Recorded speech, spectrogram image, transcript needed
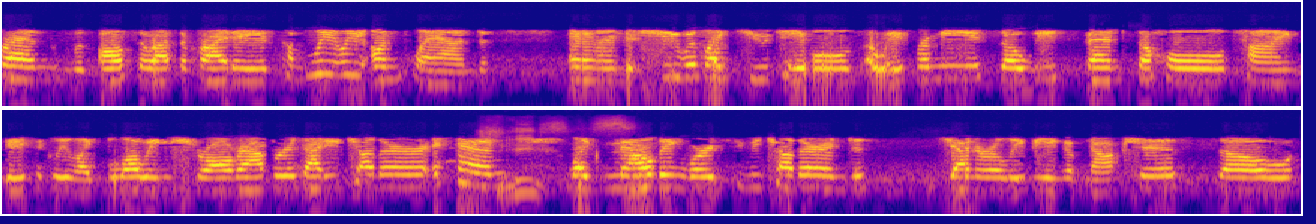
friends was also at the Fridays, completely unplanned and she was like two tables away from me, so we spent the whole time basically like blowing straw wrappers at each other and Jesus. like mouthing words to each other and just generally being obnoxious. So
